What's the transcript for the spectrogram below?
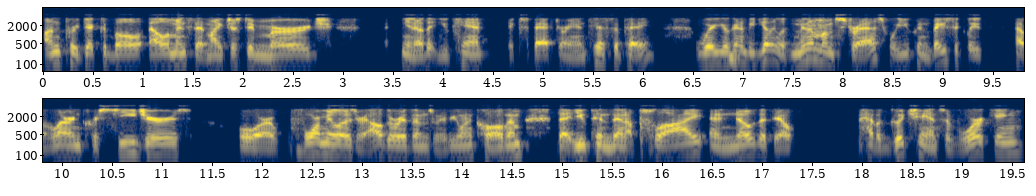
unpredictable elements that might just emerge, you know, that you can't expect or anticipate, where you're going to be dealing with minimum stress, where you can basically have learned procedures or formulas or algorithms, whatever you want to call them, that you can then apply and know that they'll have a good chance of working.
